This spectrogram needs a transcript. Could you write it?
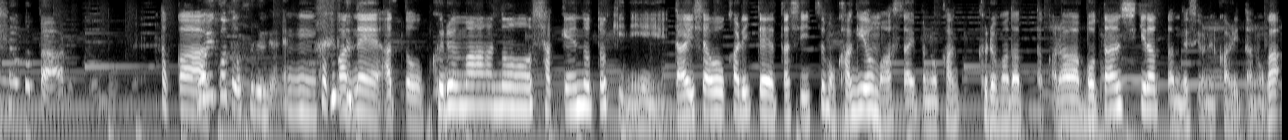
そんなことあると思うんだよとこかういうことをするんだよね。うん、とかねあと車の車検の時に台車を借りて私いつも鍵を回すタイプのか車だったからボタン式だったんですよね借りたのが。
